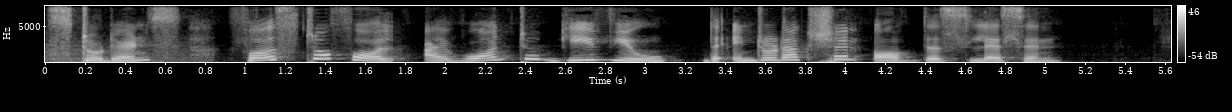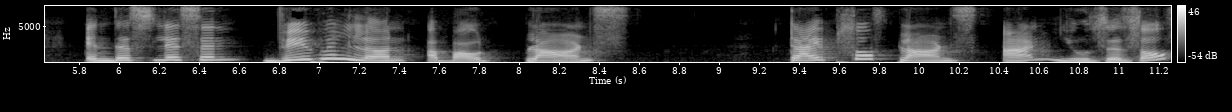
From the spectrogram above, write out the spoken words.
Students, first of all, I want to give you the introduction of this lesson. In this lesson, we will learn about plants types of plants and uses of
